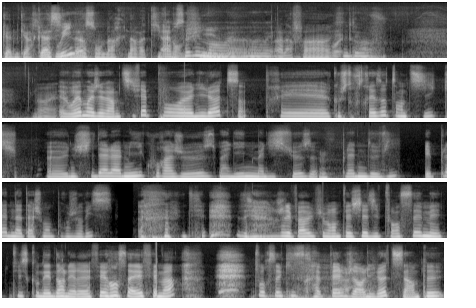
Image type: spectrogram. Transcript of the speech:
Can Carcass, Oui. il a son arc narratif Absolument, dans le film, ouais, ouais, euh, ouais. à la fin, Ouais. etc. Euh, ouais, moi j'avais un petit fait pour euh, Lilot, très, que je trouve très authentique. Euh, une fidèle amie, courageuse, maligne, malicieuse, Mm. pleine de vie et pleine d'attachement pour Joris. D'ailleurs, J'ai pas pu m'empêcher d'y penser, mais puisqu'on est dans les références à FMA, pour ceux qui se rappellent, genre Lilot, c'est un peu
